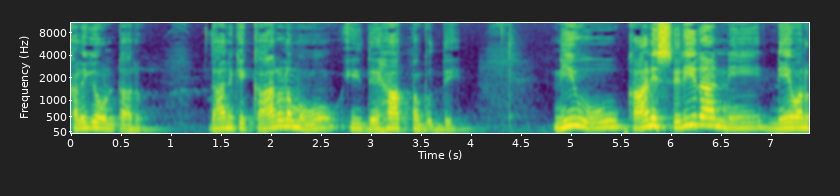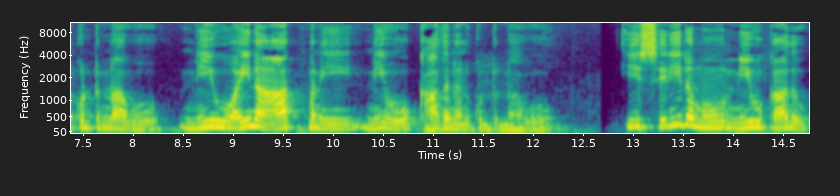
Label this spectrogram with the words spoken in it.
కలిగి ఉంటారు. దానికి కారణము ఈ దేహాత్మ బుద్ధి నీవు కాని శరీరాన్ని నీవనుకుంటున్నావు నీవు అయిన ఆత్మని నీవు కాదని అనుకుంటున్నావు. ఈ శరీరము నీవు కాదు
